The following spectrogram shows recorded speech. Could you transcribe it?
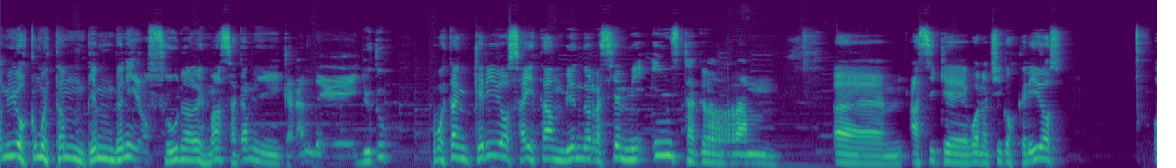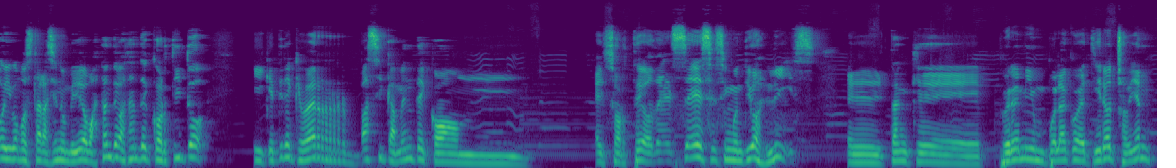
amigos, ¿cómo están? Bienvenidos una vez más acá a mi canal de YouTube. ¿Cómo están queridos? Ahí están viendo recién mi Instagram. Em, así que bueno chicos queridos, hoy vamos a estar haciendo un video bastante bastante cortito y que tiene que ver básicamente con el sorteo del CS52 Lis, el tanque premium polaco de tier 8, ¿bien?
